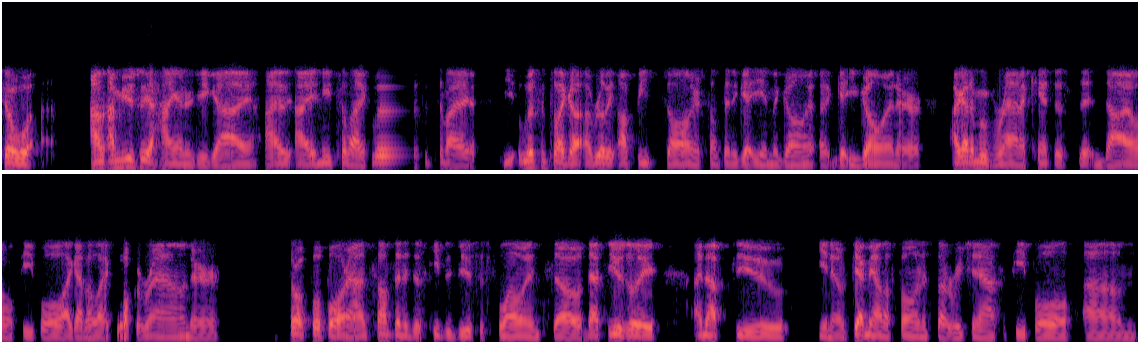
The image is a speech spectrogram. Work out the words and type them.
so i'm usually a high energy guy i i need to like listen to my listen to like a, a really upbeat song or something to get you in the going uh, get you going or i got to move around i can't just sit and dial people i got to like walk around or throw a football around, something to just keep the juices flowing. So that's usually enough to, you know, get me on the phone and start reaching out to people. Um,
